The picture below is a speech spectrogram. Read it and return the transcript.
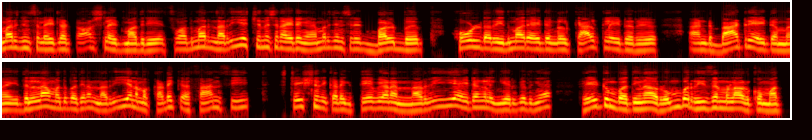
எமர்ஜென்சி லைட்டில் டார்ச் லைட் மாதிரி. ஸோ அது மாதிரி நிறைய சின்ன சின்ன ஐட்டங்கள் எமர்ஜென்சி லைட் பல்பு ஹோல்டர் இது மாதிரி ஐட்டங்கள் கால்குலேட்டரு அண்ட் பேட்ரி ஐட்டமு இதெல்லாம் வந்து பார்த்திங்கன்னா நிறைய நம்ம கடைக்கு ஃபேன்சி ஸ்டேஷ்னரி கடைக்கு தேவையான நிறைய ஐட்டங்கள் இங்கே இருக்குதுங்க. ரேட்டும் பார்த்தீங்கன்னா ரொம்ப ரீசனபுளாக இருக்கும். மற்ற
